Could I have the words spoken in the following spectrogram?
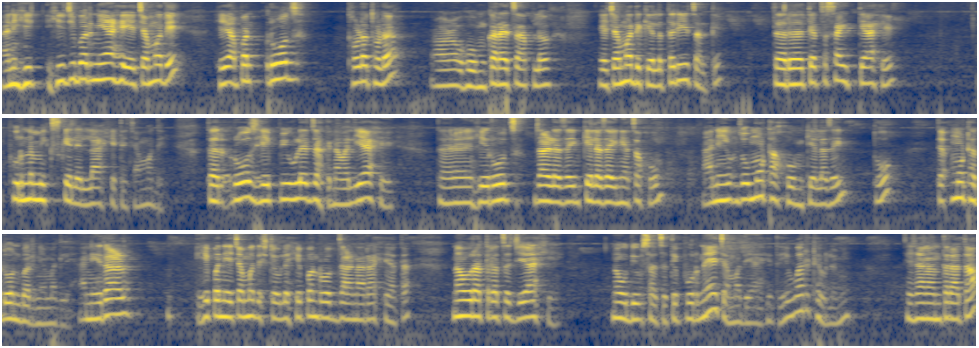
आणि ही ही जी बरणी आहे याच्यामध्ये हे आपण रोज थोडं थोडं होम करायचं आपलं याच्यामध्ये केलं तरीही चालते. तर त्याचं साहित्य आहे. पूर्ण मिक्स केलेलं आहे त्याच्यामध्ये. तर रोज हे पिवळे झाकण्यावाली आहे. तर हे रोज जाळल्या जाईन केला जाईन याचा होम. आणि जो मोठा होम केला जाईल तो त्या मोठ्या दोन बरणीमधले. आणि राळ हे पण याच्यामध्येच ठेवलं हे पण रोज जाणार आहे आता. नवरात्राचं जे आहे नऊ दिवसाचं ते पूर्ण याच्यामध्ये आहे ते वर ठेवलं मी. त्याच्यानंतर आता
